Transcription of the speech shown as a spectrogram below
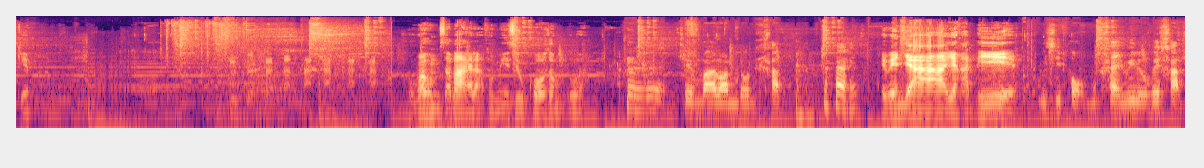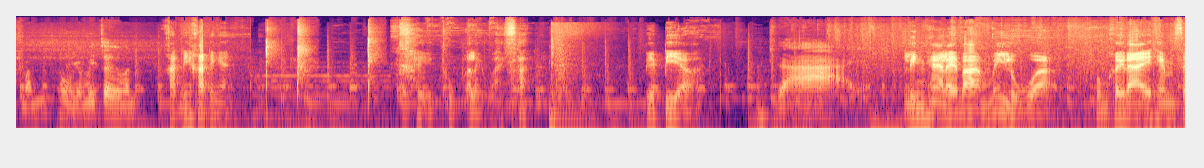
เก็บ ผมว่าผมสบายแล้ว ผมมีซิลโก้สองตัวเชมบารอนโดนขัด เอเวนยาอย่าขัดพี่ มีชิผมใครไม่รู้ไปขัดมันผมยังไม่เจอมันขัดนี่ขัดยังไง ใครทุบอะไรไว้สัตว์เปียเปียๆเหรอได้ลิงให้อะไรบ้างไม่รู้อะ ผมเคยได้ไอเทมแส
